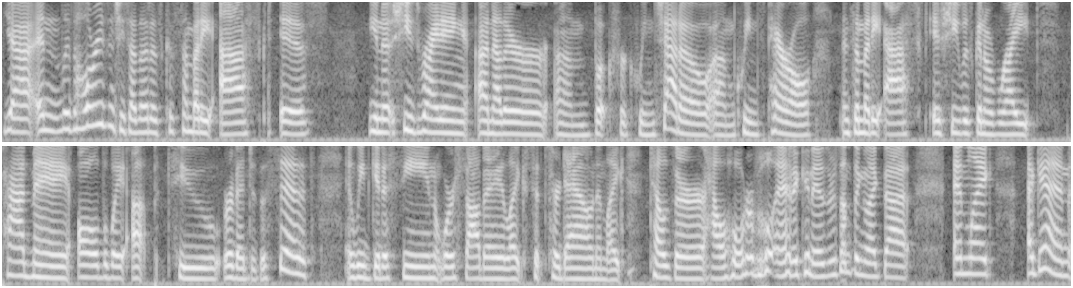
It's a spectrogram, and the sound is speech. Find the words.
Yeah, and like, the whole reason she said that is because somebody asked if, you know, she's writing another um, book for Queen's Shadow, um, Queen's Peril, and somebody asked if she was going to write Padme all the way up to Revenge of the Sith, and we'd get a scene where Sabe like sits her down and like tells her how horrible Anakin is, or something like that. And like again,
